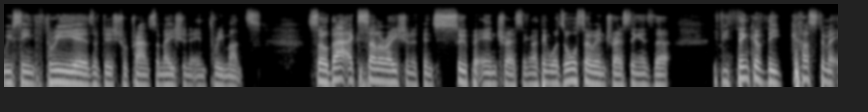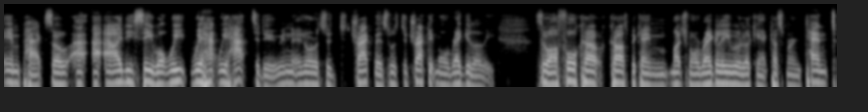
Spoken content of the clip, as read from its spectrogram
We've seen three years of digital transformation in three months. So that acceleration has been super interesting. I think what's also interesting is that if you think of the customer impact, so uh, uh, at, at IDC, what we we had we had to do in, in order to, to, track this was to track it more regularly. So our forecast became much more regularly. We were looking at customer intent,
